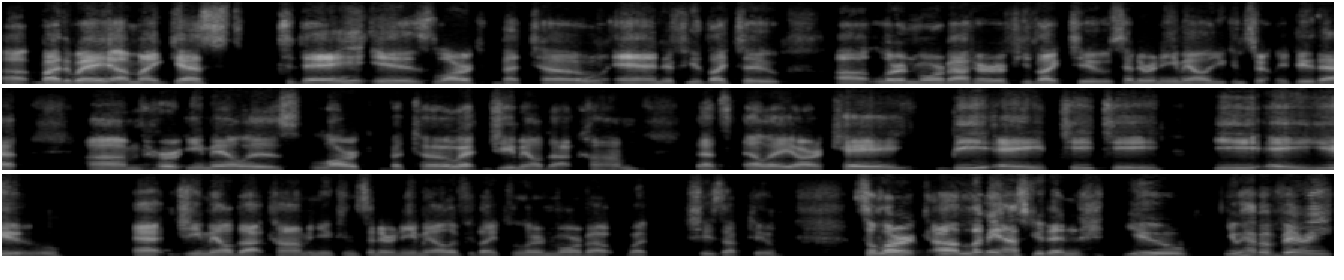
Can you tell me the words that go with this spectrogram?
uh, by the way, uh, my guest today is Lark Batteau. And if you'd like to uh, learn more about her, if you'd like to send her an email, you can certainly do that. Um, her email is larkbatteau at gmail.com. That's L A R K B A T T E A U at gmail.com. And you can send her an email if you'd like to learn more about what she's up to. So, Lark, uh, let me ask you then you you have a very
